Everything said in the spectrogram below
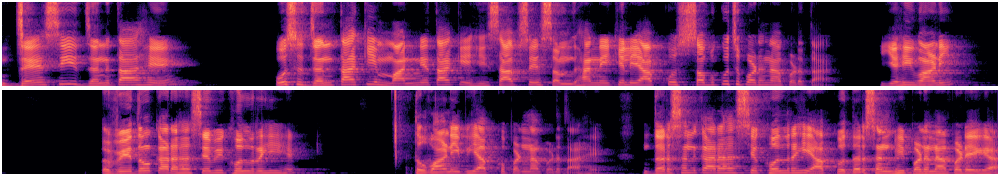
जैसी जनता है उस जनता की मान्यता के हिसाब से समझाने के लिए आपको सब कुछ पढ़ना पड़ता है। यही वाणी वेदों का रहस्य भी खोल रही है तो वाणी भी आपको पढ़ना पड़ता है। दर्शन का रहस्य खोल रही, आपको दर्शन भी पढ़ना पड़ेगा।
